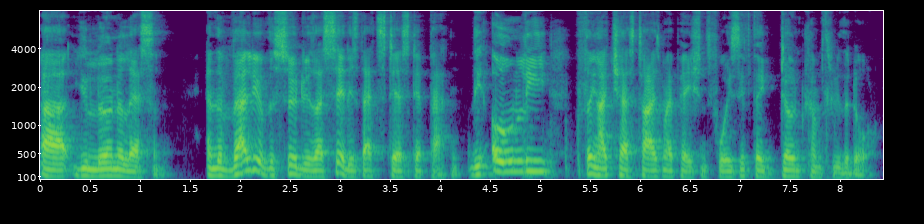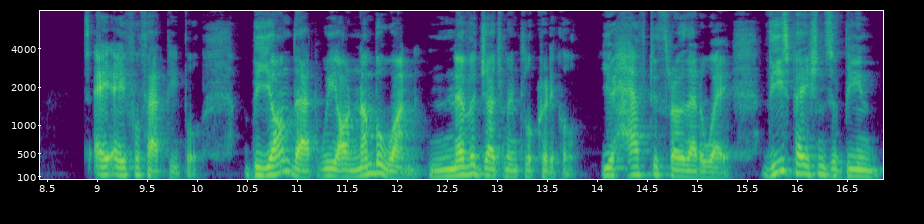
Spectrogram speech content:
uh, you learn a lesson. And the value of the surgery, as I said, is that stair step pattern. The only thing I chastise my patients for is if they don't come through the door. It's AA for fat people. Beyond that, we are number one, never judgmental or critical. You have to throw that away. These patients have been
